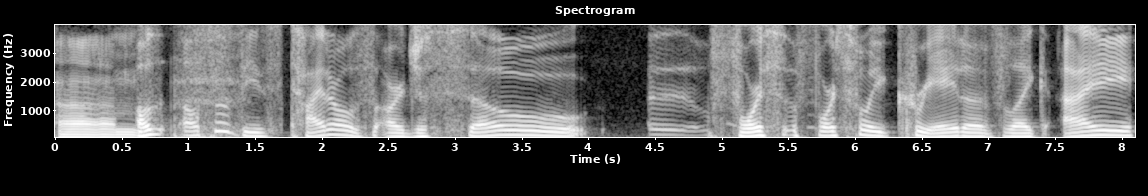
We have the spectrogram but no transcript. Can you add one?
Um, Also, also, these titles are just so uh, force forcefully creative. Like I,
